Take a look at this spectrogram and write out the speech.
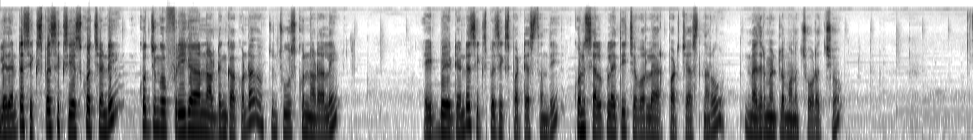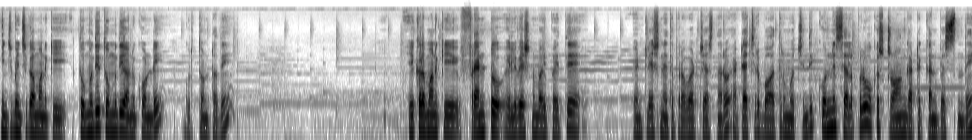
లేదంటే సిక్స్ బై సిక్స్ వేసుకోవచ్చండి. కొంచెం ఫ్రీగా నడడం కాకుండా కొంచెం చూసుకుని నడాలి. ఎయిట్ బై ఎయిట్ అంటే సిక్స్ బై సిక్స్ పట్టేస్తుంది. కొన్ని సెల్ఫ్లు అయితే చివరిలో ఏర్పాటు చేస్తున్నారు. మెజర్మెంట్లో మనం చూడొచ్చు. ఇంచుమించుగా మనకి తొమ్మిది తొమ్మిది అనుకోండి గుర్తుంటుంది. ఇక్కడ మనకి ఫ్రంట్ ఎలివేషన్ వైపు అయితే వెంటిలేషన్ అయితే ప్రొవైడ్ చేస్తున్నారు. అటాచ్డ్ బాత్రూమ్ వచ్చింది. కొన్ని సెల్ఫ్లు ఒక స్ట్రాంగ్ అటాక్ కనిపిస్తుంది.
